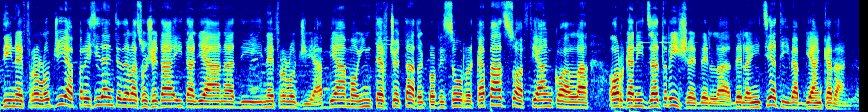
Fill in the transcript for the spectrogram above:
di nefrologia, presidente della società italiana di nefrologia. Abbiamo intercettato il professor Capasso a fianco alla organizzatrice dell'iniziativa Bianca D'Angelo.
